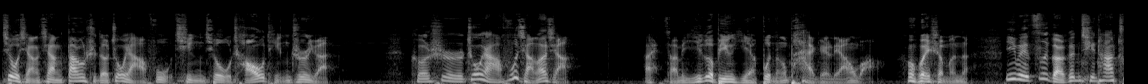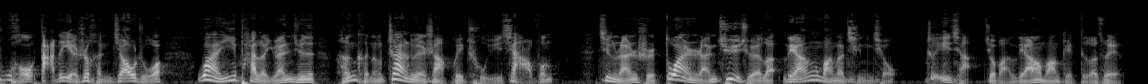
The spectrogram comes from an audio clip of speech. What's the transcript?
就想向当时的周亚夫请求朝廷支援。可是周亚夫想了想，哎，咱们一个兵也不能派给梁王，为什么呢？因为自个儿跟其他诸侯打的也是很焦灼，万一派了援军，很可能战略上会处于下风，竟然是断然拒绝了梁王的请求。这一下就把梁王给得罪了。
